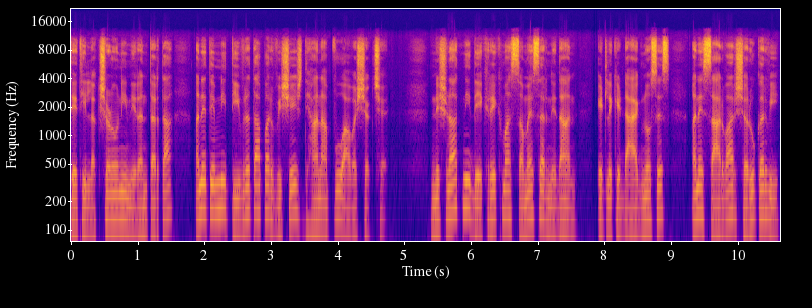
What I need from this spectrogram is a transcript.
તેથી લક્ષણોની નિરંતરતા અને તેમની તીવ્રતા પર વિશેષ ધ્યાન આપવું આવશ્યક છે. નિષ્ણાતની દેખરેખમાં સમયસર નિદાન, એટલે કે ડાયગ્નોસિસ, અને સારવાર શરૂ કરવી,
